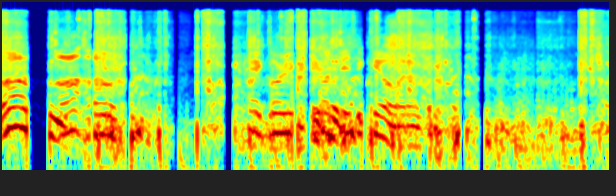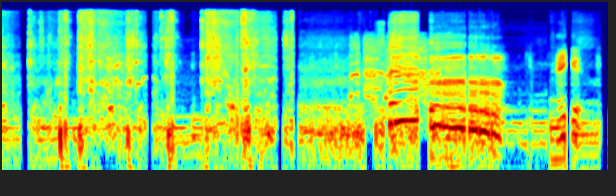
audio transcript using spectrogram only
Oh, I oh, uh oh. Hey, you gonna chase the kill, why don't it.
